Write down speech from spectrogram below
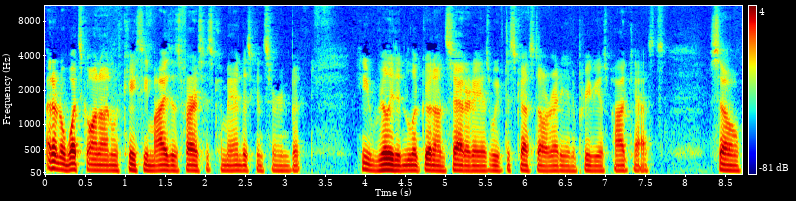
I don't know what's going on with Casey Mize as far as his command is concerned, but he really didn't look good on Saturday, as we've discussed already in the previous podcasts. So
